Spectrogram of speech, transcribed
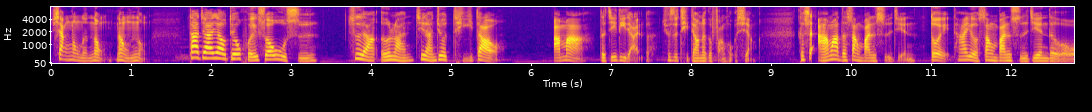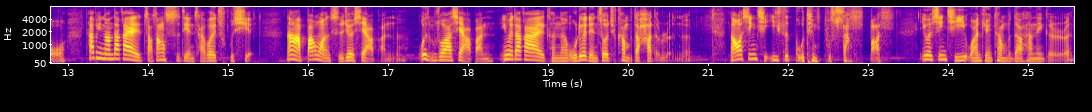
巷弄的弄那种弄，大家要丢回收物时，自然而然竟然就提到。阿嬷的基地来了，就是提到那个防火巷。可是阿嬷的上班时间，对，她有上班时间的哦。她平常大概早上十点才会出现，那傍晚时就下班了。为什么说她下班？因为大概可能五六点之后就看不到她的人了。然后星期一是固定不上班，因为星期一完全看不到她那个人。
